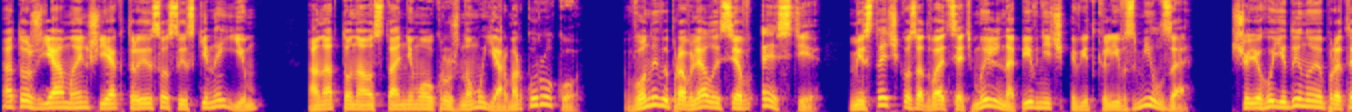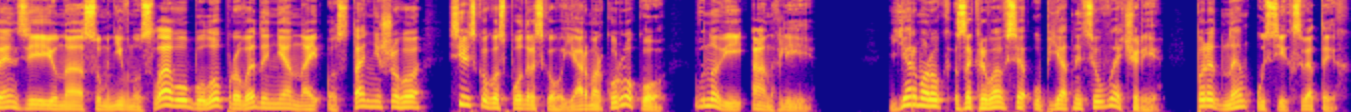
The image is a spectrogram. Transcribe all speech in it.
А тож я менш як три сосиски не їм, а надто на останньому окружному ярмарку року. Вони виправлялися в Есті, містечко за 20 миль на північ від Клівзмілза, що його єдиною претензією на сумнівну славу було проведення найостаннішого сільськогосподарського ярмарку року в Новій Англії. Ярмарок закривався у п'ятницю ввечері перед днем усіх святих.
